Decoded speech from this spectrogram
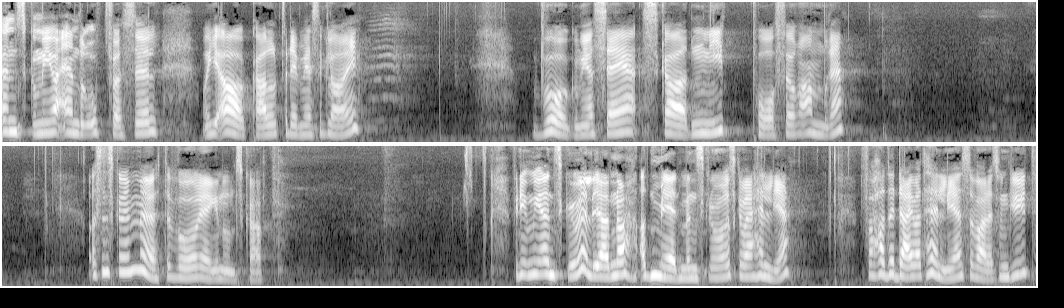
Ønsker vi å endre oppførsel og gi avkall på det vi er så glad i? Våger vi å se skaden vi påfører andre? Hvordan skal vi møte vår egen ondskap? Fordi Vi ønsker jo veldig gjerne at medmenneskene våre skal være hellige. For hadde de vært hellige, så var de som Gud.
